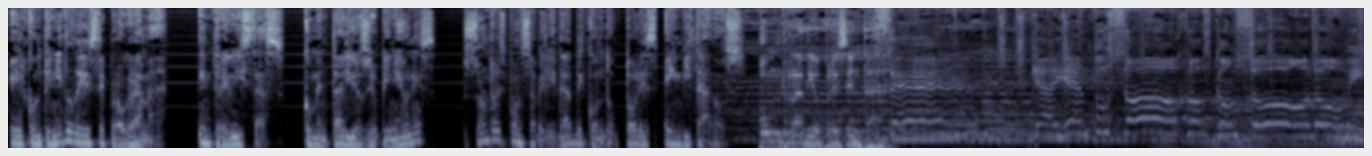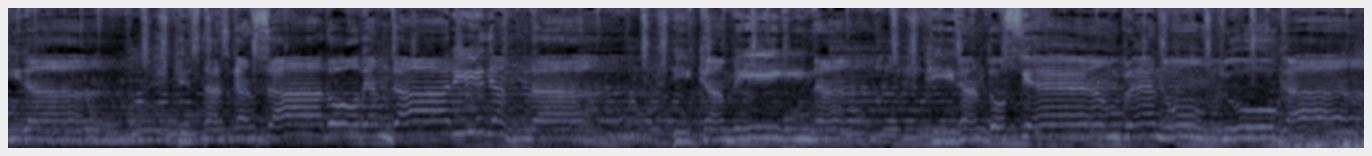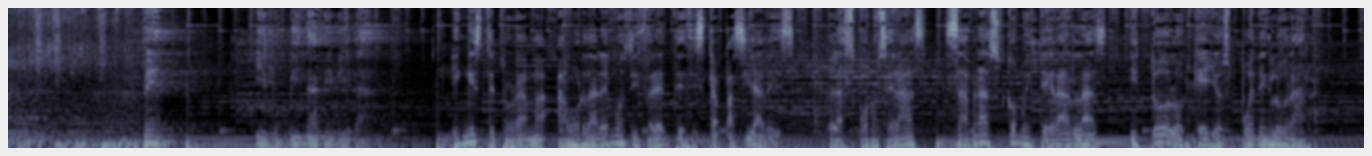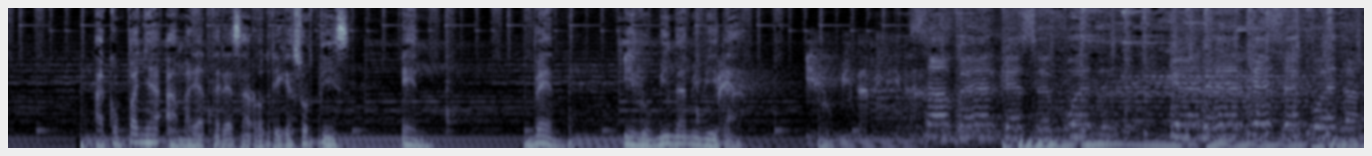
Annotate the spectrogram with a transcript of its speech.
el contenido de este programa, entrevistas, comentarios y opiniones son responsabilidad de conductores e invitados. Om Radio presenta. Sé que hay en tus ojos con solo mirar que estás cansado de andar y de andar y camina girando siempre ilumina mi vida. En este programa abordaremos diferentes discapacidades. Las conocerás, sabrás cómo integrarlas y todo lo que ellos pueden lograr. Acompaña a María Teresa Rodríguez Ortiz en Ven, ilumina mi vida. Ilumina mi vida. Saber que se puede, querer que se pueda,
